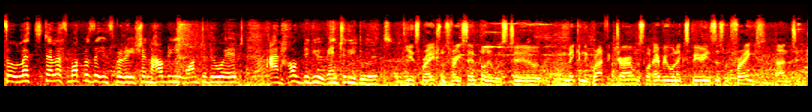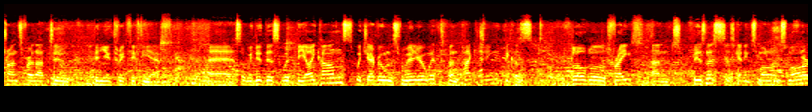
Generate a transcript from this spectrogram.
So let's tell us what was the inspiration, how did you want to do it, and how did you eventually do it? The inspiration was very simple. It was to make in the graphic terms what everyone experiences with freight and to transfer that to the new 350F. Uh, so we did this with the icons, which everyone is familiar with when packaging, because global freight and business is getting smaller and smaller.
